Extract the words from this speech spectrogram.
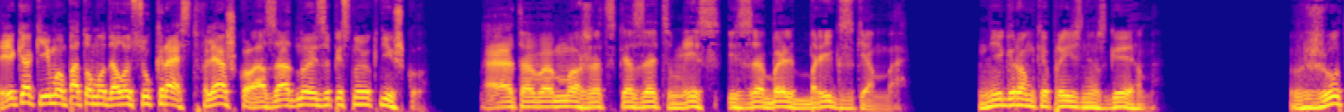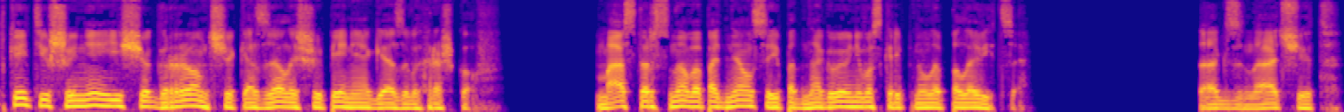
И как ему потом удалось украсть фляжку, а заодно и записную книжку? Этого может сказать мисс Изабель Бриксгемма. Негромко произнес Гэм. В жуткой тишине еще громче казалось шипение газовых рожков. Мастер снова поднялся, и под ногой у него скрипнула половица. «Так значит,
